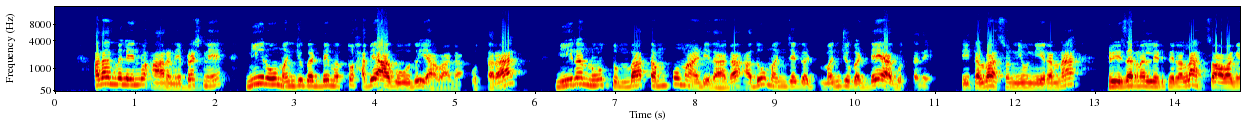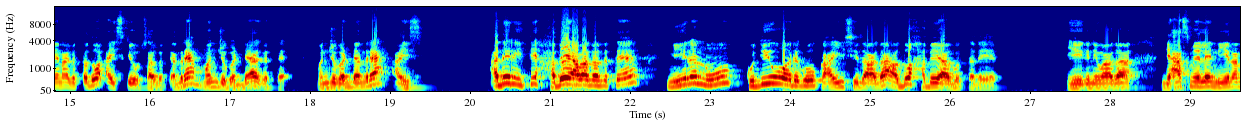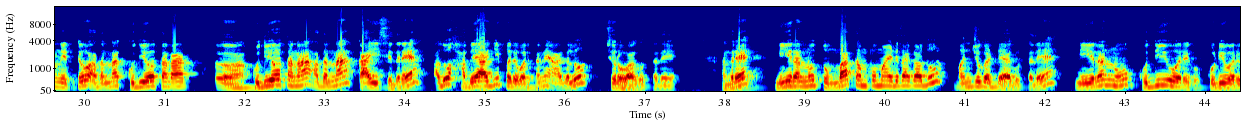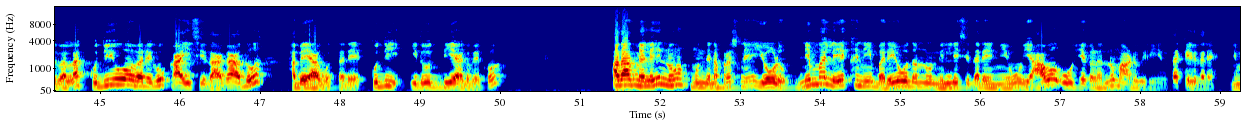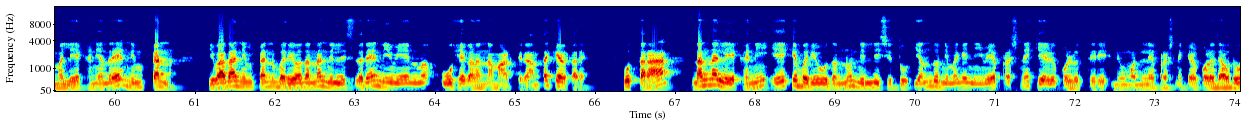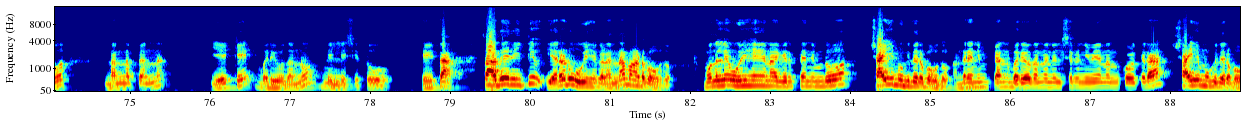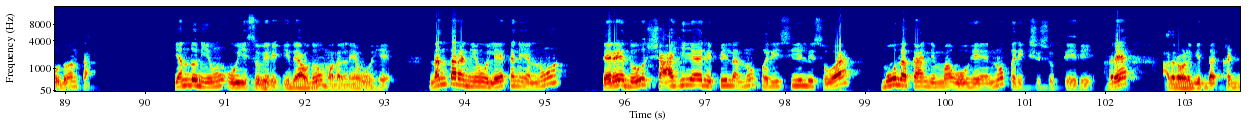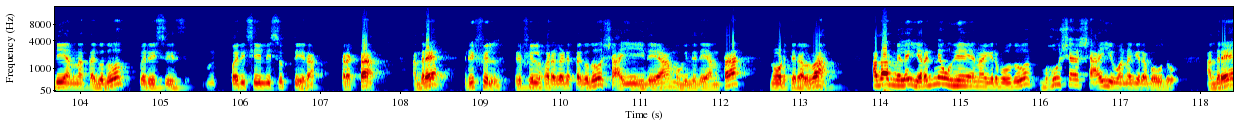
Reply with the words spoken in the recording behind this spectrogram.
ಅದಾದ್ಮೇಲೆ ಇನ್ನು ಆರನೇ ಪ್ರಶ್ನೆ, ನೀರು ಮಂಜುಗಡ್ಡೆ ಮತ್ತು ಹಬೆ ಆಗುವುದು ಯಾವಾಗ? ಉತ್ತರ, ನೀರನ್ನು ತುಂಬಾ ತಂಪು ಮಾಡಿದಾಗ ಅದು ಮಂಜುಗಡ್, ಮಂಜುಗಡ್ಡೆ ಆಗುತ್ತದೆ. ಈತಲ್ವಾ ಸೊ ನೀವು ನೀರನ್ನ ಫ್ರೀಸರ್ನಲ್ಲಿ ಇಡ್ತಿರಲ್ಲ ಸೊ ಅವಾಗ ಏನಾಗುತ್ತದು? ಐಸ್ ಕ್ಯೂಬ್ಸ್ ಆಗುತ್ತೆ. ಅಂದ್ರೆ ಮಂಜುಗಡ್ಡೆ ಆಗುತ್ತೆ. ಮಂಜುಗಡ್ಡೆ ಅಂದ್ರೆ ಐಸ್ ಅದೇ ರೀತಿ ಹಬೆ ಯಾವಾಗ ಆಗುತ್ತೆ? ನೀರನ್ನು ಕುದಿಯುವವರೆಗೂ ಕಾಯಿಸಿದಾಗ ಅದು ಹಬೆ ಆಗುತ್ತದೆ. ಈಗ ನೀವಾಗ ಗ್ಯಾಸ್ ಮೇಲೆ ನೀರನ್ನಿಟ್ಟು ಅದನ್ನ ಕುದಿಯೋ ತನ ಕುದಿಯೋ ತನ ಅದನ್ನ ಕಾಯಿಸಿದ್ರೆ ಅದು ಹಬೆಯಾಗಿ ಪರಿವರ್ತನೆ ಆಗಲು ಶುರುವಾಗುತ್ತದೆ. ಅಂದ್ರೆ ನೀರನ್ನು ತುಂಬಾ ತಂಪು ಮಾಡಿದಾಗ ಅದು ಮಂಜುಗಡ್ಡೆ ಆಗುತ್ತದೆ. ನೀರನ್ನು ಕುದಿಯುವವರೆಗೂ, ಕುಡಿಯುವವರೆಗೂ ಅಲ್ಲ, ಕುದಿಯುವವರೆಗೂ ಕಾಯಿಸಿದಾಗ ಅದು ಹಬೆಯಾಗುತ್ತದೆ. ಕುದಿ, ಇದು ದಿ ಆಗಬೇಕು. ಅದಾದ್ಮೇಲೆ ಇನ್ನು ಮುಂದಿನ ಪ್ರಶ್ನೆ ಏಳು. ನಿಮ್ಮ ಲೇಖನಿ ಬರೆಯುವುದನ್ನು ನಿಲ್ಲಿಸಿದರೆ ನೀವು ಯಾವ ಊಹೆಗಳನ್ನು ಮಾಡುವಿರಿ ಅಂತ ಕೇಳಿದರೆ. ನಿಮ್ಮ ಲೇಖನಿ ಅಂದ್ರೆ ನಿಮ್ ಪೆನ್. ಇವಾಗ ನಿಮ್ ಪೆನ್ ಬರೆಯೋದನ್ನ ನಿಲ್ಲಿಸಿದರೆ ನೀವೇನು ಊಹೆಗಳನ್ನ ಮಾಡ್ತೀರಾ ಅಂತ ಕೇಳ್ತಾರೆ. ಉತ್ತರ ನನ್ನ ಲೇಖನಿ ಏಕೆ ಬರೆಯುವುದನ್ನು ನಿಲ್ಲಿಸಿತು ಎಂದು ನಿಮಗೆ ನೀವೇ ಪ್ರಶ್ನೆ ಕೇಳಿಕೊಳ್ಳುತ್ತೀರಿ. ನೀವು ಮೊದಲನೇ ಪ್ರಶ್ನೆ ಕೇಳ್ಕೊಳ್ಳೋದು ಯಾವುದು? ನನ್ನ ಪೆನ್ ಏಕೆ ಬರೆಯುವುದನ್ನು ನಿಲ್ಲಿಸಿತು. ತಿಳಿತಾ? ಸೊ ಅದೇ ರೀತಿ ಎರಡು ಊಹೆಗಳನ್ನ ಮಾಡಬಹುದು. ಮೊದಲನೇ ಊಹೆ ಏನಾಗಿರುತ್ತೆ ನಿಮ್ದು? ಶಾಯಿ ಮುಗಿದಿರಬಹುದು. ಅಂದ್ರೆ ನಿಮ್ ಪೆನ್ ಬರೆಯೋದನ್ನ ನಿಲ್ಸಿರಿ ನೀವೇನ್ ಅನ್ಕೊಳ್ತೀರಾ? ಶಾಯಿ ಮುಗಿದಿರಬಹುದು ಅಂತ. ಎಂದು ನೀವು ಊಹಿಸುವಿರಿ. ಇದ್ಯಾವುದು ಮೊದಲನೇ ಊಹೆ. ನಂತರ ನೀವು ಲೇಖನಿಯನ್ನು ತೆರೆದು ಶಾಹಿಯ ರಿಫಿಲ್ ಅನ್ನು ಪರಿಶೀಲಿಸುವ ಮೂಲಕ ನಿಮ್ಮ ಊಹೆಯನ್ನು ಪರೀಕ್ಷಿಸುತ್ತೀರಿ. ಅಂದ್ರೆ ಅದರೊಳಗಿದ್ದ ಕಡ್ಡಿಯನ್ನ ತೆಗೆದು ಪರಿಶೀ, ಪರಿಶೀಲಿಸುತ್ತೀರಾ? ಕರೆಕ್ಟಾ ಅಂದ್ರೆ ರಿಫಿಲ್ ರಿಫಿಲ್ ಹೊರಗಡೆ ತೆಗೆದು ಶಾಯಿ ಇದೆಯಾ, ಮುಗಿದಿದೆಯಾ ಅಂತ ನೋಡ್ತಿರಲ್ವಾ? ಅದಾದ್ಮೇಲೆ ಎರಡನೇ ಊಹೆ ಏನಾಗಿರ್ಬೋದು? ಬಹುಶಃ ಶಾಯಿ ಒಣಗಿರಬಹುದು. ಅಂದ್ರೆ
